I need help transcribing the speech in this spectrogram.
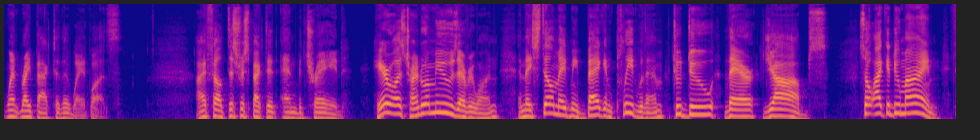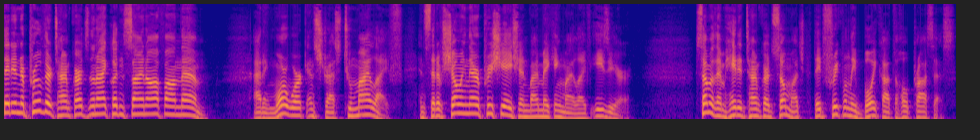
went right back to the way it was. I felt disrespected and betrayed. Here I was trying to amuse everyone, and they still made me beg and plead with them to do their jobs. So I could do mine. If they didn't approve their time cards, then I couldn't sign off on them adding more work and stress to my life instead of showing their appreciation by making my life easier. Some of them hated time cards so much they'd frequently boycott the whole process,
